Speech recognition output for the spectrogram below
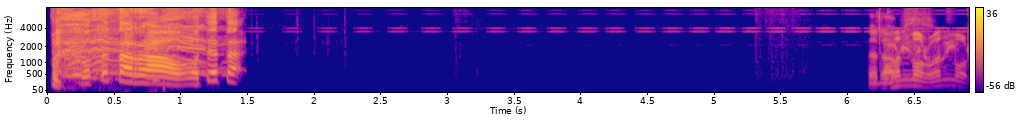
Вот это раунд, вот это... One more, one more.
